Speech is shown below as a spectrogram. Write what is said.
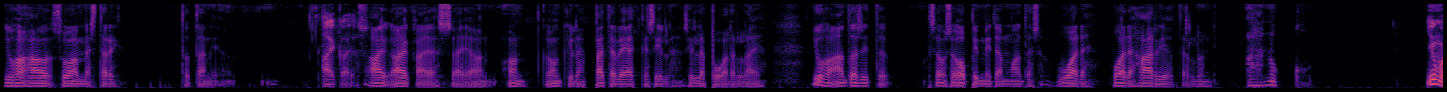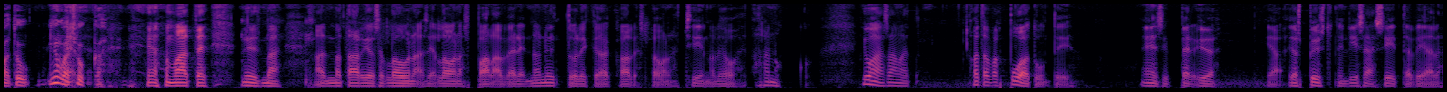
Juhahan on Suomen mestari tota, niin, aika-ajossa. A- aika-ajossa ja on, on, on, kyllä pätevä jätkä sillä, sillä puolella. Ja Juha antoi sitten semmoisen opin, mitä mä oon tässä vuoden, vuoden harjoitellut, niin ala nukkuu. Juma, tu, Juma sukka. ja mä ajattelin, nyt mä, mä tarjosin lounaan sen lounaspalaverin. No nyt tuli kyllä kallis louna. Siinä oli ohje, ala nukkuu. Juha sanoi, että ota vaikka puoli tuntia ensin per yö. Ja jos pystyt, niin lisää siitä vielä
